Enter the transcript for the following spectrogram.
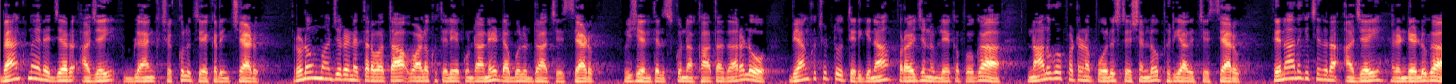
బ్యాంక్ మేనేజర్ అజయ్ బ్లాంక్ చెక్కులు సేకరించాడు. రుణం మంజూరైన తర్వాత వాళ్ళకు తెలియకుండానే డబ్బులు డ్రా చేశాడు. విషయం తెలుసుకున్న ఖాతాదారులు బ్యాంకు చుట్టూ తిరిగినా ప్రయోజనం లేకపోగా నాలుగో పట్టణ పోలీస్ స్టేషన్లో ఫిర్యాదు చేశారు. తెనాలికి చెందిన అజయ్ రెండేళ్ళుగా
